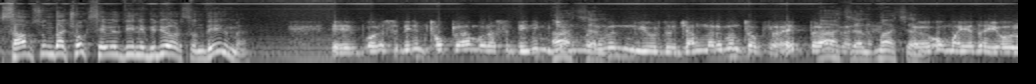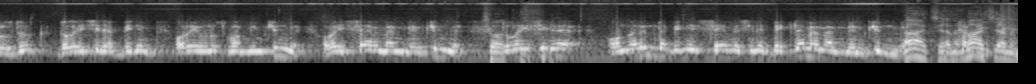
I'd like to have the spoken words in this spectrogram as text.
Samsun'da çok sevildiğini biliyorsun değil mi? Ee, orası benim toprağım, orası benim Ah canlarımın yurdu, canlarımın toprağı. Hep beraber Ah canım, ah canım. e, o mayada yoğrulduk. Dolayısıyla benim orayı unutmam mümkün mü? Orayı sevmem mümkün mü? Çok. Dolayısıyla onların da beni sevmesini beklememem mümkün mü? Ah canım, Tabii. ah canım.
